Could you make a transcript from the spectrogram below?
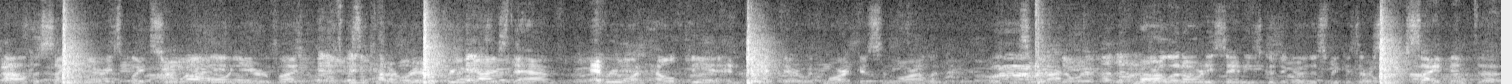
Kyle, the secondary's played so well all year, but it's been kind of rare for you guys to have everyone healthy and back there with Marcus and Marlon both missing time. With Marlon already saying he's good to go this week, is there some excitement uh,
